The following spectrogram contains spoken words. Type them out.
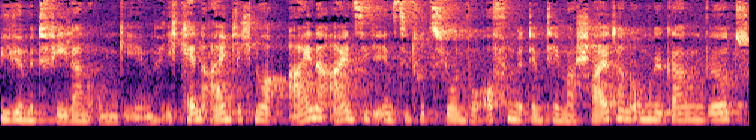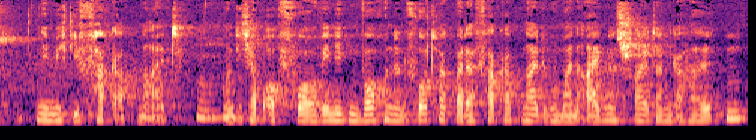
wie wir mit Fehlern umgehen. Ich kenne eigentlich nur eine einzige Institution, wo offen mit dem Thema Scheitern umgegangen wird, nämlich die Fuck Up Night. Mhm. Und ich habe auch vor wenigen Wochen einen Vortrag bei der Fuck Up Night über mein eigenes Scheitern gehalten.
